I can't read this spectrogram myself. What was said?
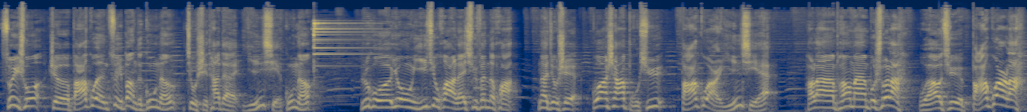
所以说，这拔罐最棒的功能就是它的引血功能。如果用一句话来区分的话，那就是刮痧补虚，拔罐引血。好了，朋友们不说了，我要去拔罐了。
